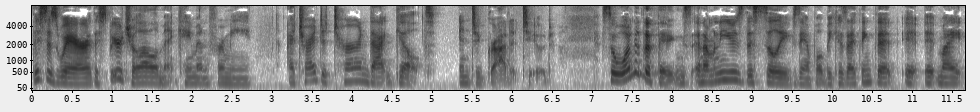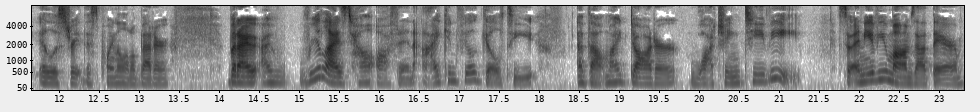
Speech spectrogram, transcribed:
this is where the spiritual element came in for me. I tried to turn that guilt into gratitude. So, one of the things, and I'm going to use this silly example because I think that it, it might illustrate this point a little better. But I, I realized how often I can feel guilty about my daughter watching TV. So, any of you moms out there,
